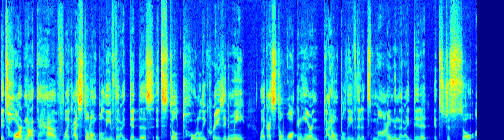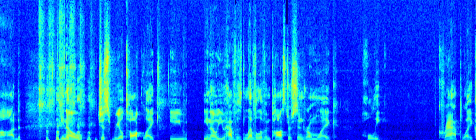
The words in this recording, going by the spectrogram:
it's hard not to have like I still don't believe that I did this. It's still totally crazy to me. Like I still walk in here and I don't believe that it's mine and that I did it. It's just so odd. You know, just real talk like you you know, you have this level of imposter syndrome like holy crap, like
